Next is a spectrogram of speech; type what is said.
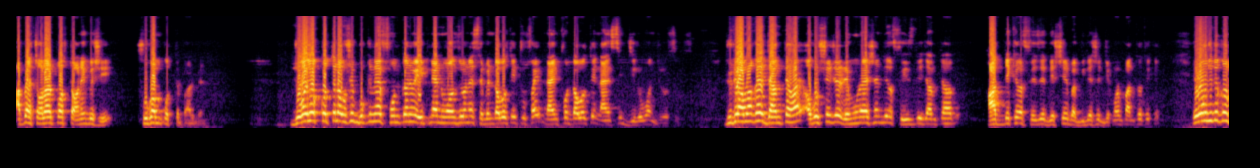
আপনার চলার পথটা অনেক বেশি সুগম করতে পারবেন। যোগাযোগ করতে হলে অবশ্যই বুকিং এ ফোন করে eight nine one zero nine seven double three two five nine four double three nine six zero one zero six যদি আমার কাছে জানতে হয়, অবশ্যই যে রেমুনারেশন দিয়ে ফিজ দিয়ে জানতে হবে। হাত দেখে বা ফেজে দেশের বা বিদেশের যে কোনো প্রান্ত থেকে। এবং যদি কোনো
